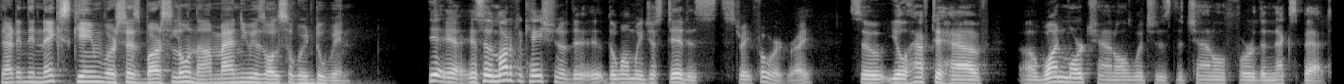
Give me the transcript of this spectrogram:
that in the next game versus Barcelona, Man U is also going to win. Yeah, yeah. so the modification of the the one we just did is straightforward, right? So you'll have to have uh, one more channel, which is the channel for the next bet.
